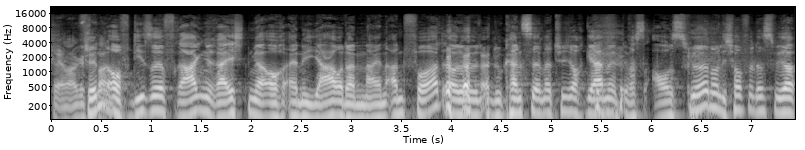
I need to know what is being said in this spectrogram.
Bin mal gespannt. Finn, auf diese Fragen reicht mir auch eine Ja- oder Nein-Antwort. Aber du kannst ja natürlich auch gerne etwas ausführen. Und ich hoffe, dass wir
